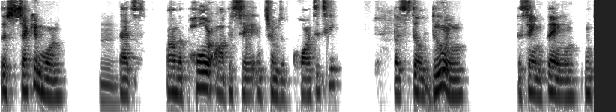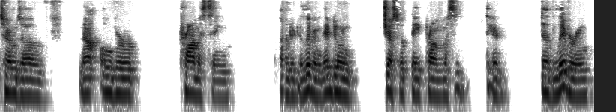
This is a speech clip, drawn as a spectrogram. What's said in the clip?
The second one Hmm. that's on the polar opposite in terms of quantity, but still doing the same thing in terms of not over promising, under delivering. They're doing just what they promised. They're delivering.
